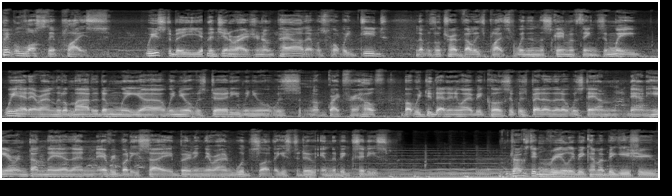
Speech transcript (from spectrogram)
People lost their place. We used to be the generation of power, that was what we did. That was Latrobe Valley's place within the scheme of things. And we, we had our own little martyrdom. We, uh, we knew it was dirty, we knew it was not great for health, but we did that anyway because it was better that it was down, down here and done there than everybody, say, burning their own woods like they used to do in the big cities. Drugs didn't really become a big issue,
